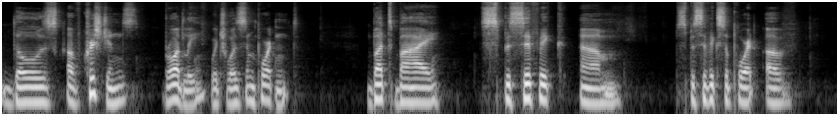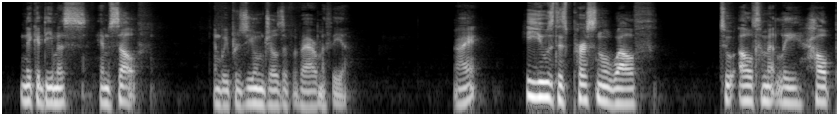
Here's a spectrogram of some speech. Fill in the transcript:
those of Christians broadly, which was important, but by specific um, specific support of Nicodemus himself, and we presume Joseph of Arimathea. Right? He used his personal wealth to ultimately help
